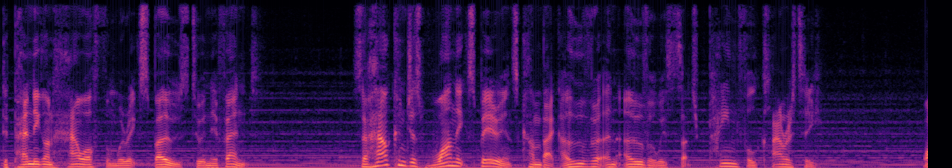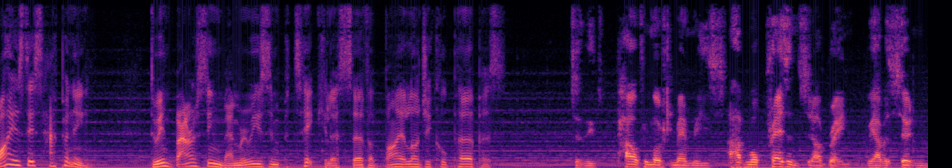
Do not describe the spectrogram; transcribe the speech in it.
depending on how often we're exposed to an event. So, how can just one experience come back over and over with such painful clarity? Why is this happening? Do embarrassing memories in particular serve a biological purpose? So these powerful emotional memories have more presence in our brain. We have a certain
